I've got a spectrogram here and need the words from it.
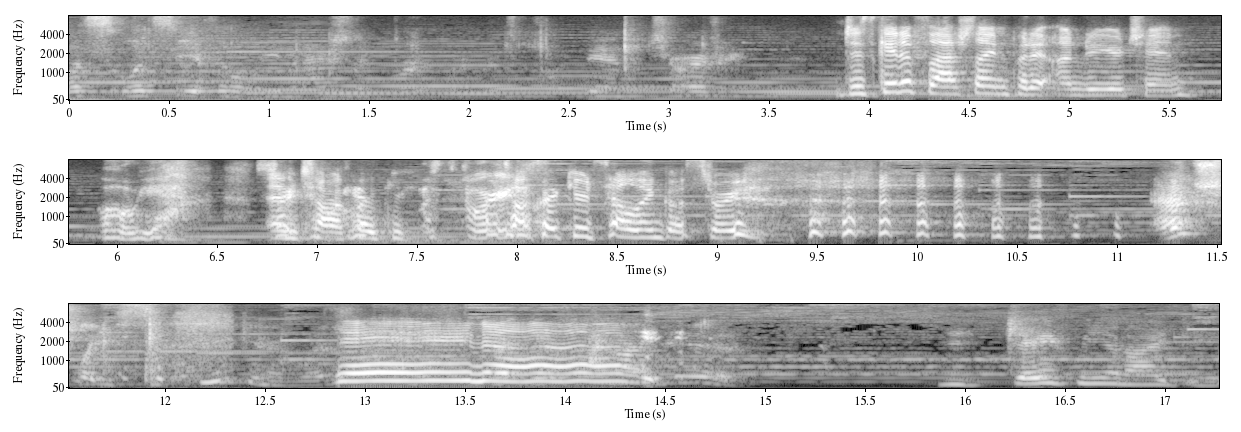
let's let's see if it'll even actually work when it's plugged in charging. just get a flashlight and put it under your chin. Oh yeah. And talk like you- ghost stories. Talk like you're telling ghost stories. Actually, speaking of which. Dana. You gave me an idea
